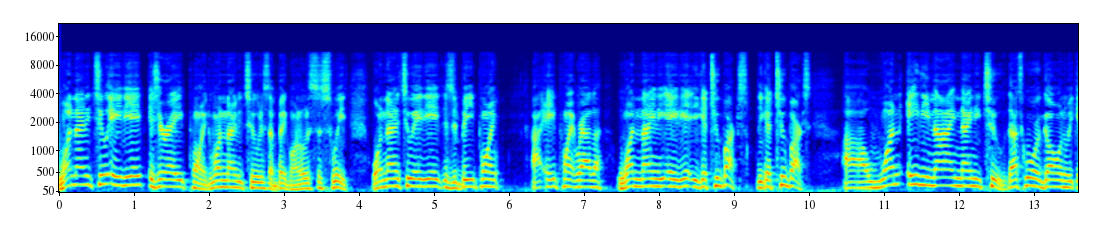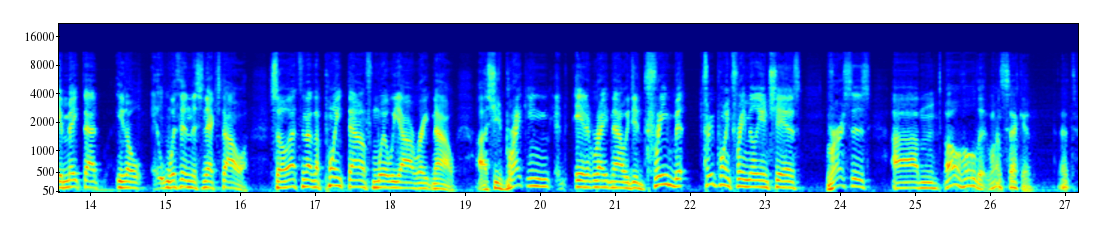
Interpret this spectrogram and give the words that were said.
192.88 is your A point. 192 this is a big one. Oh, this is sweet. 192.88 is a B point. Uh, A point rather. 190.88. You get two bucks. You get two bucks. Uh, 189.92. That's where we're going. We can make that, you know, within this next hour. So that's another point down from where we are right now. Uh, she's breaking in it right now. We did three, mi- 3.3 million shares versus, um, oh, hold it. One second. That's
